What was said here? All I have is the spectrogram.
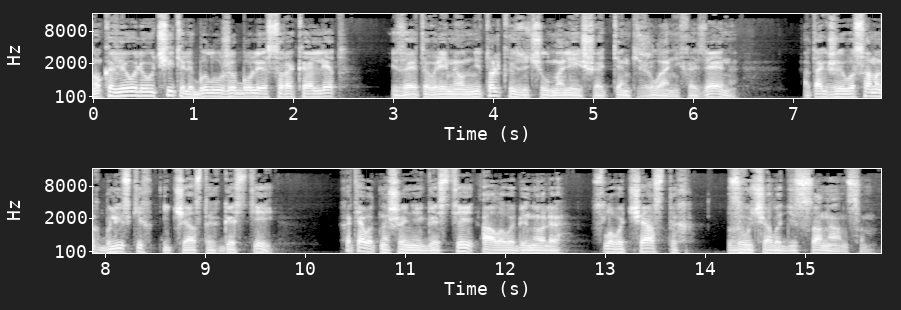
Но Кавиоле учителя было уже более 40 лет, и за это время он не только изучил малейшие оттенки желаний хозяина, а также его самых близких и частых гостей, хотя в отношении гостей Алого Биноля слово «частых» звучало диссонансом.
